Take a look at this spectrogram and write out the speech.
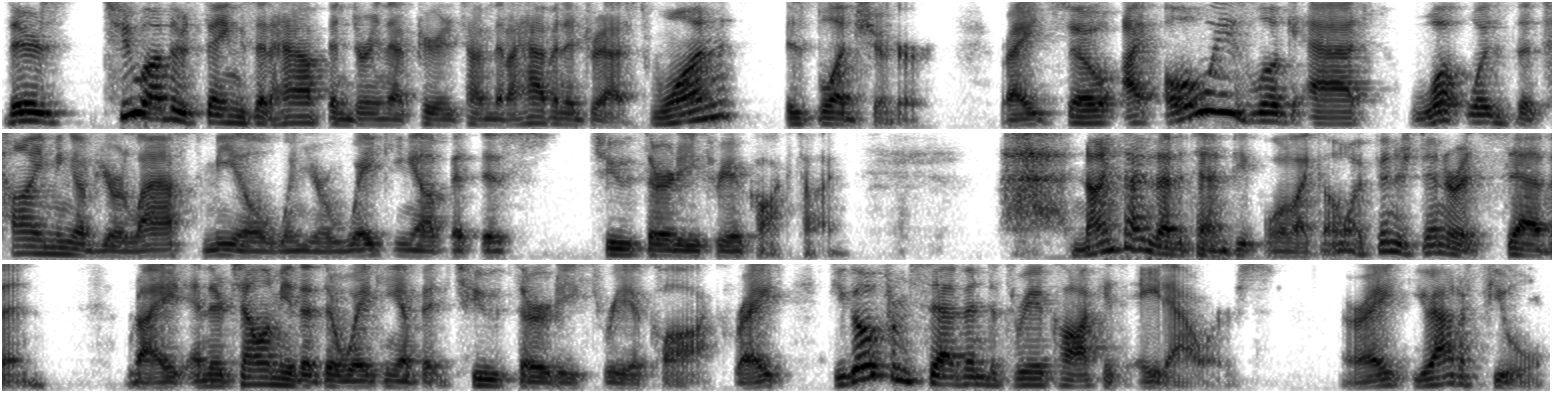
there's two other things that happen during that period of time that I haven't addressed. One is blood sugar, right? So I always look at what was the timing of your last meal when you're waking up at this 2 30, 3 o'clock time. Nine times out of 10, people are like, oh, I finished dinner at seven, right? And they're telling me that they're waking up at 2 30, 3 o'clock, right? If you go from seven to three o'clock, it's eight hours. All right. You're out of fuel.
